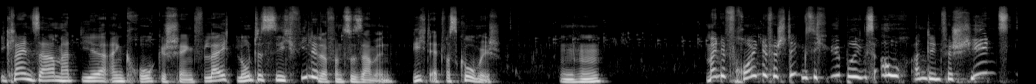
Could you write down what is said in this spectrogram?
Die kleinen Samen hat dir ein Krog geschenkt. Vielleicht lohnt es sich, viele davon zu sammeln. Riecht etwas komisch. Mhm. Meine Freunde verstecken sich übrigens auch an den verschiedensten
